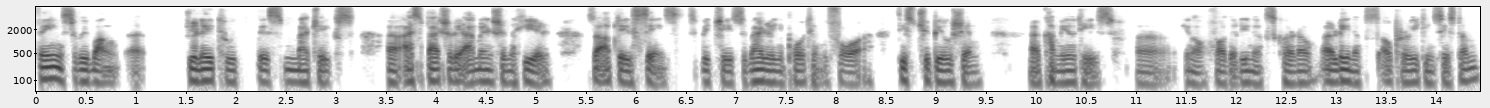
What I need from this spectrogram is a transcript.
things we want relate to this matrix. Especially I mentioned here the update things, which is very important for distribution uh, communities, uh, you know, for the Linux kernel, uh, Linux operating system.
